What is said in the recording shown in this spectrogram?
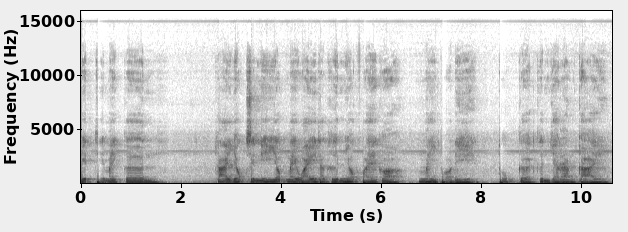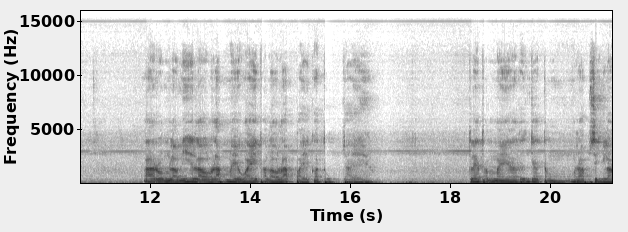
วิตที่ไม่เกิน ถ้ายกสิ่งนี้ยกไม่ไหวถ้าขืนยกไปก็ไม่พอดี ทุกเกิดขึ้นแก่ร่างกาย อารมณ์เหล่านี้เรารับไม่ไหวถ้าเรารับไปก็ทุกข์ใจ แล้วทำไมเราถึงจะต้องรับสิ่งเหล่า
